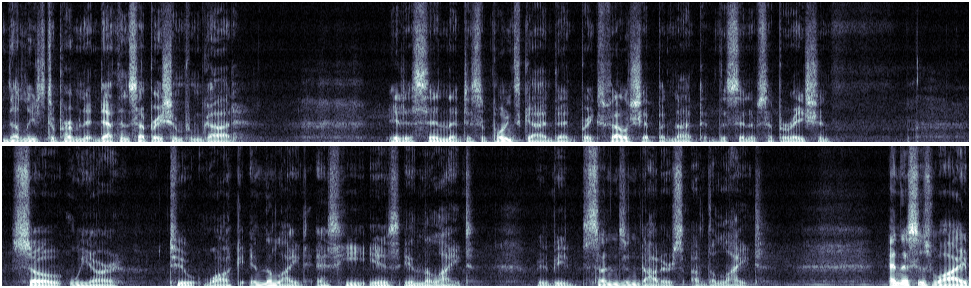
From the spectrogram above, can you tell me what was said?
that leads to permanent death and separation from God. It is sin that disappoints God, that breaks fellowship, but not the sin of separation. So we are to walk in the light as He is in the light. We're to be sons and daughters of the light. And this is why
